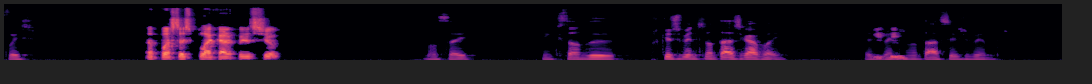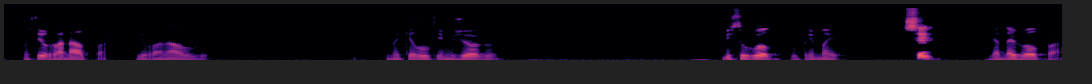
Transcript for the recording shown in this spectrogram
pois, Apostas placar para esse jogo. não sei. Em questão de. Porque a Juventus não está a jogar bem. A Uhum. Juventus não está a ser Juventus. Mas tem o Ronaldo, pá. E o Ronaldo naquele último jogo. Viste o golo, o primeiro. Sim. Ganda golo, pá.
